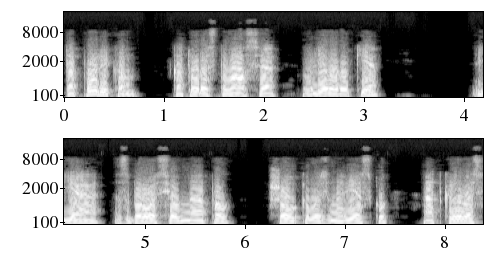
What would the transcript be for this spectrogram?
Топориком, который оставался в левой руке, я сбросил на пол шелковую занавеску, открылась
